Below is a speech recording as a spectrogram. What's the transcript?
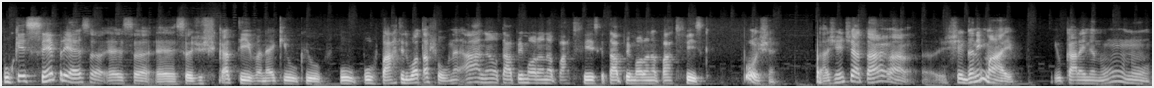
Porque sempre essa essa essa justificativa, né, que o que o por, por, parte do Botafogo, né? Ah, não, tá aprimorando a parte física, tá aprimorando a parte física. Poxa, a gente já tá ah, chegando em maio e o cara ainda não, não,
